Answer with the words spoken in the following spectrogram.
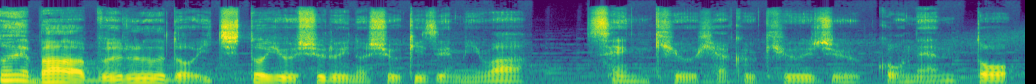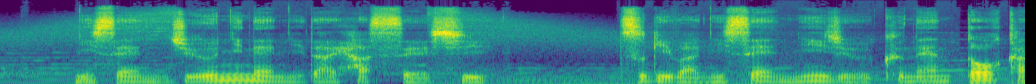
例えばブルード1という種類の周期ゼミは1995年と2012年に大発生し次は2029年と考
